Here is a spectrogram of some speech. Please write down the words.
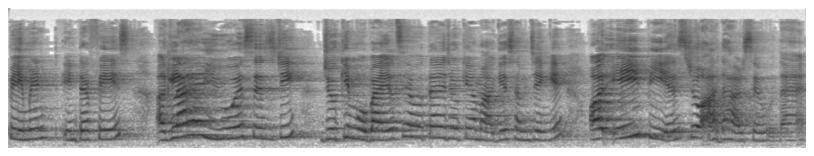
पेमेंट इंटरफेस अगला है यूएसएसडी जो कि मोबाइल से होता है, जो कि हम आगे समझेंगे, और ए जो आधार से होता है।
